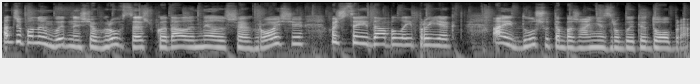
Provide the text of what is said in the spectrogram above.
Адже по ним видно, що в гру все ж вкладали не лише гроші, хоч це і AA проєкт, а й душу та бажання зробити добре.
